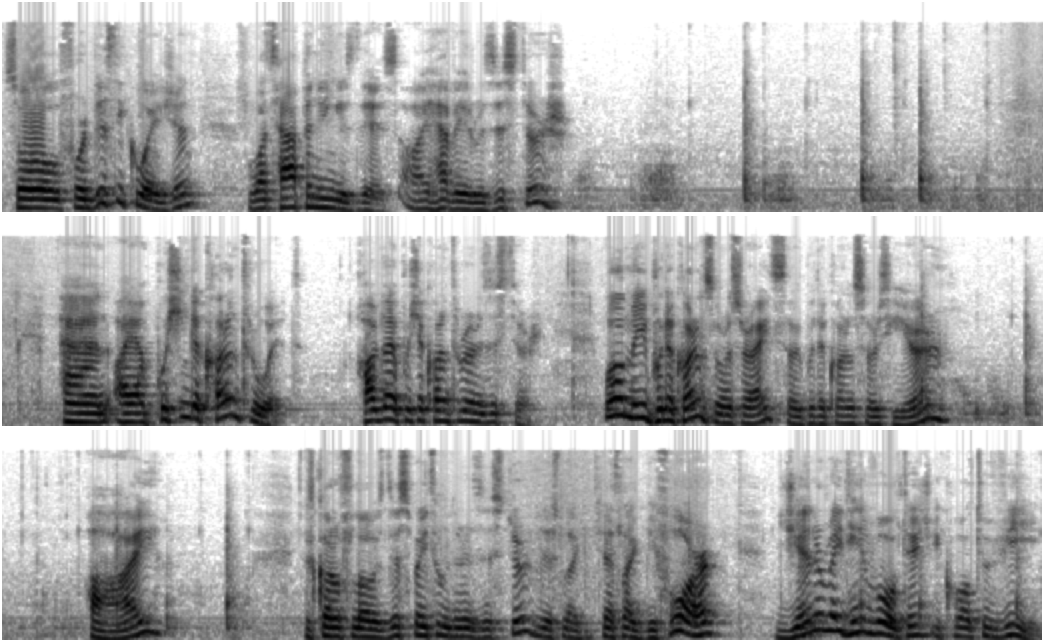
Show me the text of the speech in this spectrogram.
So for this equation, what's happening is this. I have a resistor and I am pushing a current through it. How do I push a current through a resistor? Well, maybe put a current source, right? So we put a current source here. I this current flows this way through the resistor, just like, just like before, generating voltage equal to V.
